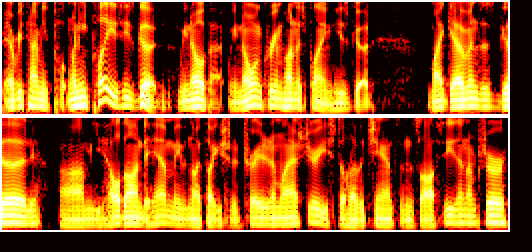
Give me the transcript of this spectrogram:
every time he pl- when he plays, he's good. We know that. We know when Kareem Hunt is playing, he's good. Mike Evans is good. Um, you held on to him, even though I thought you should have traded him last year. You still have a chance in this offseason, I'm sure.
